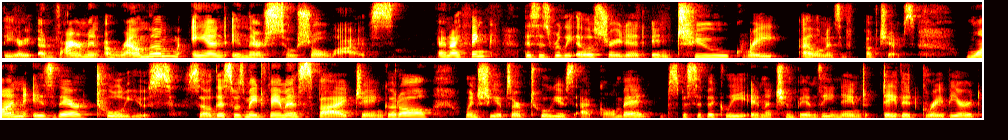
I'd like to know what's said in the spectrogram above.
the environment around them and in their social lives. And I think this is really illustrated in two great elements of, of chimps. One is their tool use. So, this was made famous by Jane Goodall when she observed tool use at Gombe, specifically in a chimpanzee named David Graybeard.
